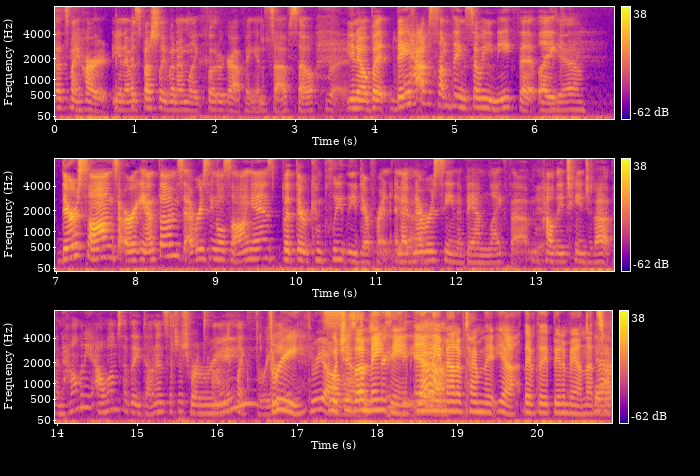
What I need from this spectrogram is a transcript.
That's my heart, you know, especially when I'm like photographing and stuff. So, Right. you know, but they have something so unique that like Yeah. their songs are anthems every single song is but they're completely different and i've never seen a band like them how they change it up and how many albums have they done in such a short Three? time like three Three, Three which is amazing, Crazy. and the amount of time they, yeah, they've, they've been a band. That's Yeah.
